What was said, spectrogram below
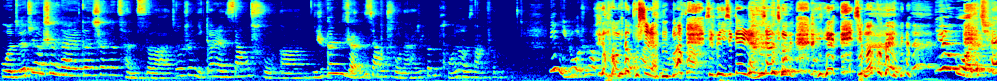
我觉得这就涉及到一个更深的层次了，就是说你跟人相处呢，你是跟人相处呢，还是跟朋友相处？因为你如果说到朋友不是人吗？什么你是跟人相处？什么鬼？因为我的圈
